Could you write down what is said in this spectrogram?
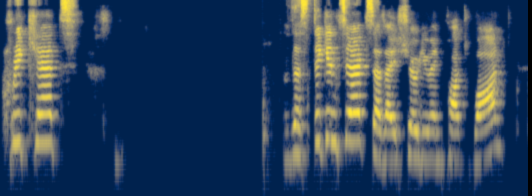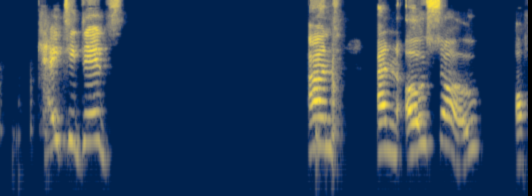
crickets, the stick insects, as I showed you in part one, katydids, and and also, of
